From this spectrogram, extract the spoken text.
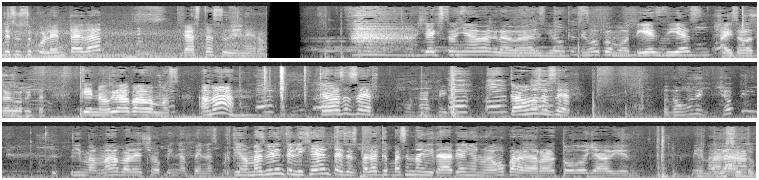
de su suculenta edad gasta su dinero. Ah, Ya extrañaba grabar yo. Tengo como 10 días. Ahí está la otra gorrita. Que no grabábamos. Amá, ¿qué vas a hacer? ¿Qué vamos a hacer? Pues vamos de shopping. Mi mamá va de shopping apenas, porque mi mamá es bien inteligente, se espera que pase Navidad y Año Nuevo para agarrar todo ya bien, bien barato.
